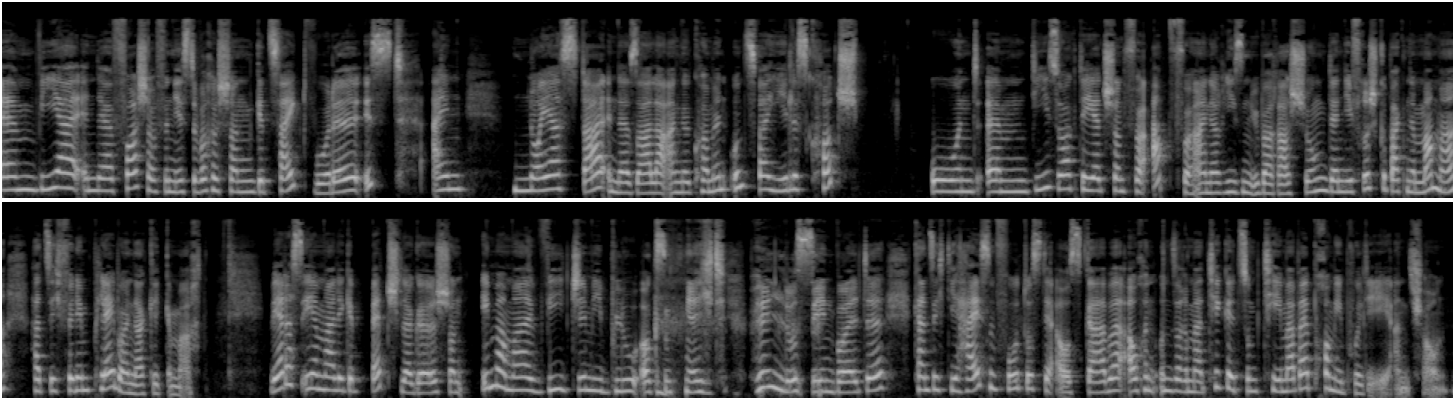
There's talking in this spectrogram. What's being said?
Ähm, wie ja in der Vorschau für nächste Woche schon gezeigt wurde, ist ein neuer Star in der Sala angekommen, und zwar Jelis Kotsch. Und ähm, die sorgte jetzt schon für ab für eine Riesenüberraschung, denn die frisch gebackene Mama hat sich für den Playboy nackig gemacht. Wer das ehemalige Bachelor-Girl schon immer mal wie Jimmy Blue Ochsenknecht hüllenlos sehen wollte, kann sich die heißen Fotos der Ausgabe auch in unserem Artikel zum Thema bei promipool.de anschauen.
